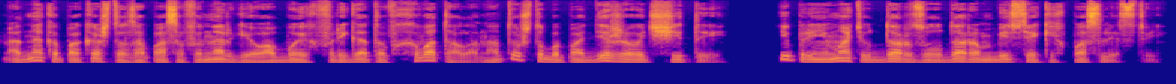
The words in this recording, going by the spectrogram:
однако пока что запасов энергии у обоих фрегатов хватало на то, чтобы поддерживать щиты и принимать удар за ударом без всяких последствий.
